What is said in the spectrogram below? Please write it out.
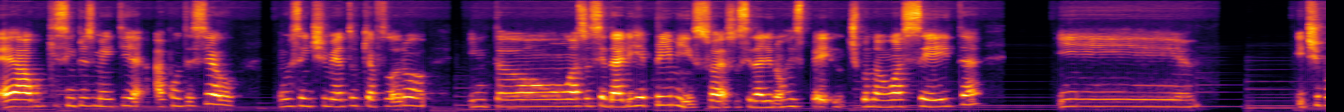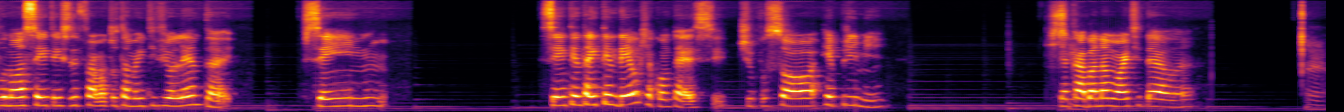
É algo que simplesmente aconteceu, um sentimento que aflorou. Então a sociedade reprime isso, a sociedade não respeita, tipo, não aceita e e tipo não aceita isso de forma totalmente violenta, sem sem tentar entender o que acontece, tipo só reprime. Sim. Que acaba na morte dela. É.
